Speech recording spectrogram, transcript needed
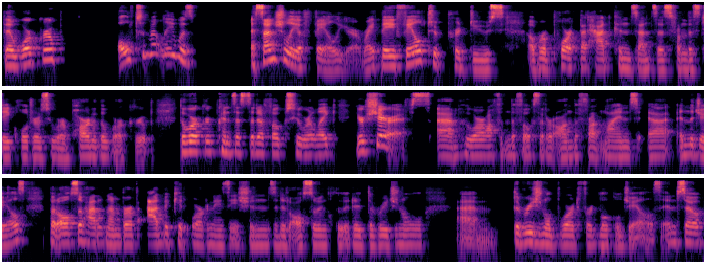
The work group ultimately was essentially a failure, right? They failed to produce a report that had consensus from the stakeholders who were part of the work group. The work group consisted of folks who were like your sheriffs, um, who are often the folks that are on the front lines uh, in the jails, but also had a number of advocate organizations, and it also included the regional um, the regional board for local jails. And so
